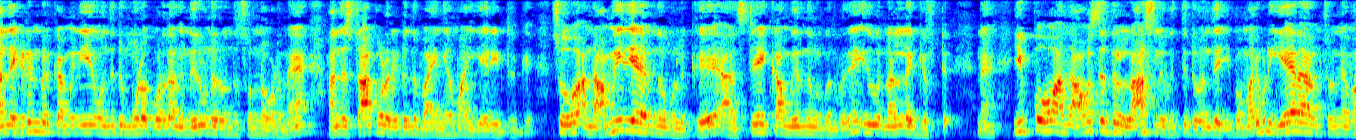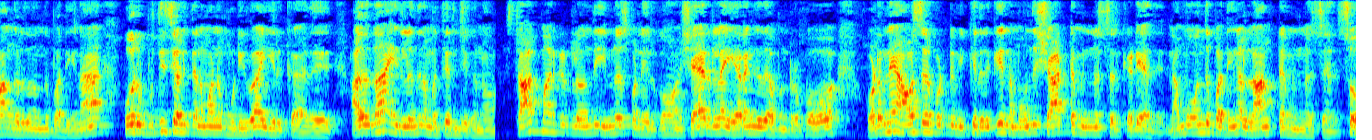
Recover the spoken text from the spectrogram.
அந்த ஹிடன்பர்க் கம்பெனியை வந்துட்டு மூட போறது அங்க நிறுவனர் வந்து சொன்ன உடனே அந்த ஸ்டாக்கோட ரேட் வந்து பயங்கரமா ஏறிட்டு இருக்கு. ஸோ அந்த அமைதியா இருந்தவங்களுக்கு ஸ்டே காம் இருந்தவங்களுக்கு வந்து பாத்தீங்கன்னா இது ஒரு நல்ல கிஃப்ட் இப்போ அந்த அவசரத்துல லாஸ்ல வித்துட்டு வந்து இப்போ மறுபடியும் ஏற ஆரம்பிச்சோடனே வாங்குறது வந்து பாத்தீங்கன்னா ஒரு புத்திசாலித்தனமான முடிவா இருக்காது. அதுதான் இதுல இருந்து நம்ம தெரிஞ்சுக்கணும். ஸ்டாக் மார்க்கெட்ல வந்து இன்வெஸ்ட் பண்ணியிருக்கோம் ஷேர் எல்லாம் இறங்குது அப்படின்றப்போ உடனே அவசரப்பட்டு விற்கிறதுக்கு நம்ம வந்து ஷார்ட் டேர்ம் இன்வெஸ்டர் கிடையாது. நம்ம வந்து பாத்தீங்கன்னா long term investor so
